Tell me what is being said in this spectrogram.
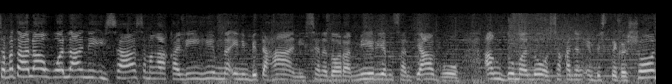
Samantala, wala ni isa sa mga kalihim na inimbitahan ni Senadora Miriam Santiago ang dumalo sa kanyang investigasyon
